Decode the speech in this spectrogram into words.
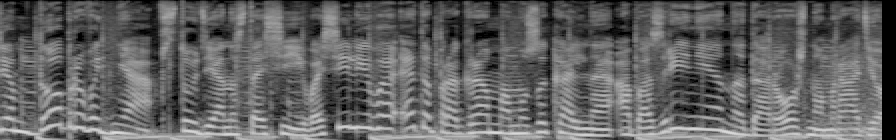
Всем доброго дня! В студии Анастасии Васильева это программа «Музыкальное обозрение» на Дорожном радио.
